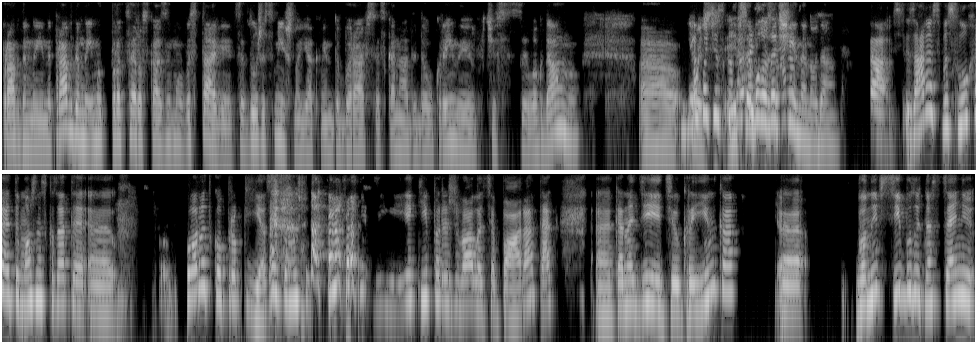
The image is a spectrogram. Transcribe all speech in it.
правдами і неправдами, і ми про це розказуємо в виставі. Це дуже смішно, як він добирався з Канади до України в часи локдауну. Е, Я ось, хочу і сказати, все було що зараз- зачинено, да. Так, зараз ви слухаєте, можна сказати, е, коротко про п'єсу, тому що ці події, які переживала ця пара, так, е, канадієць і українка, е, вони всі будуть на сцені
